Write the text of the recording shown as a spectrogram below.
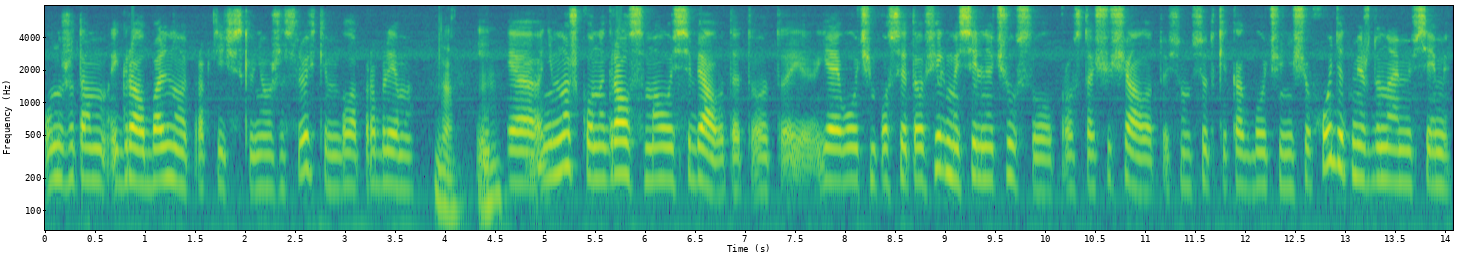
он уже там играл больной практически, у него уже с легкими была проблема. Да. И угу. немножко он играл самого себя, вот это вот. Я его очень после этого фильма сильно чувствовала, просто ощущала. То есть он все-таки как бы очень еще ходит между нами всеми.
